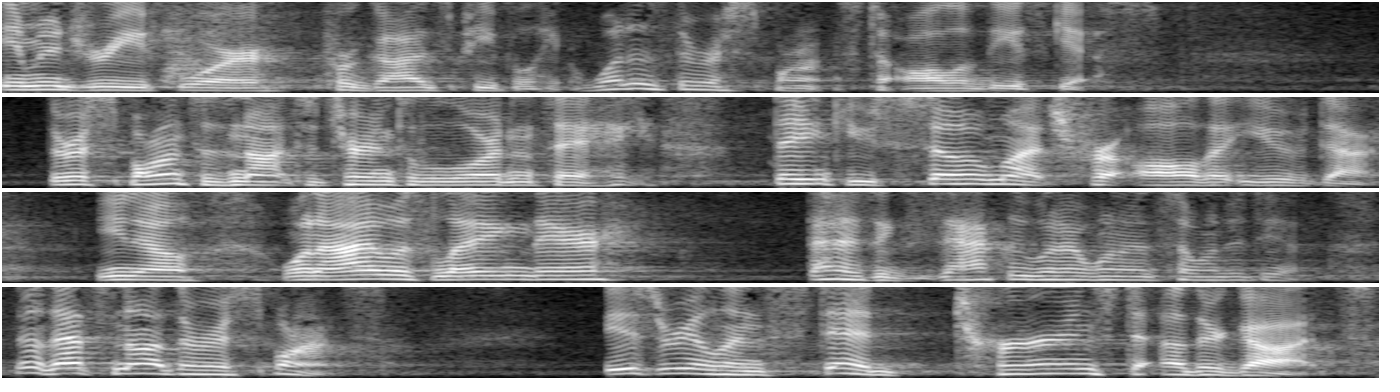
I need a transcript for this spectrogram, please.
imagery for, for God's people here. What is the response to all of these gifts? The response is not to turn to the Lord and say, Hey, thank you so much for all that you've done. You know, when I was laying there, that is exactly what I wanted someone to do. No, that's not the response. Israel instead turns to other gods,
